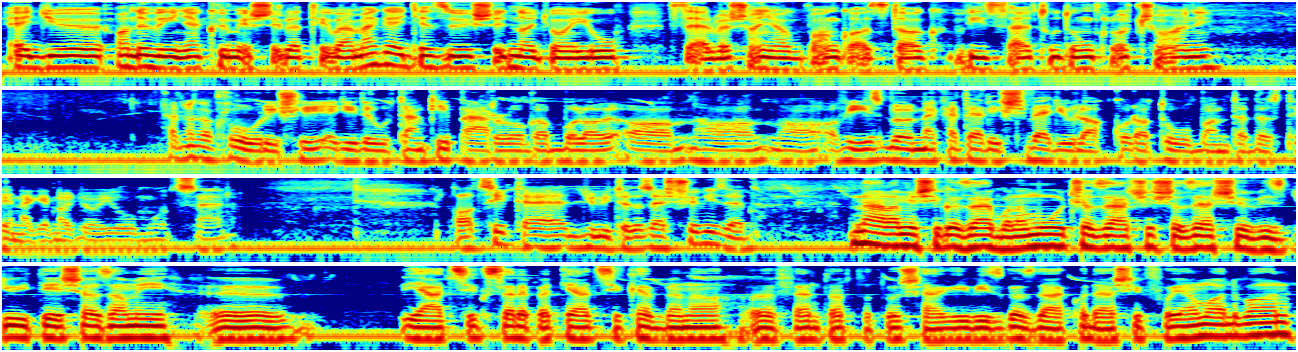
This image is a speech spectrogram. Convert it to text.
egy a növények hőmérsékletével megegyező és egy nagyon jó szerves anyagban gazdag vízzel tudunk locsolni. Hát meg a klór is egy idő után kipárolog abból a, a, a, a vízből, meg hát el is vegyül akkor a tóban, tehát ez tényleg egy nagyon jó módszer. Laci, te gyűjtöd az esővizet? Nálam is igazából a mulcsazás és az esővízgyűjtés az, ami ö, játszik, szerepet játszik ebben a fenntartatósági vízgazdálkodási folyamatban.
